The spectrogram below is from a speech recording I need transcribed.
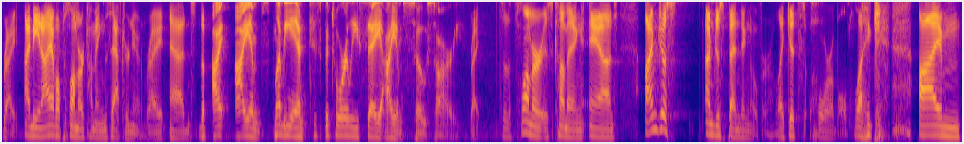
right. I mean, I have a plumber coming this afternoon, right? And the I I am. Let me anticipatorily say I am so sorry. Right. So the plumber is coming and I'm just I'm just bending over. Like it's horrible. Like I'm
